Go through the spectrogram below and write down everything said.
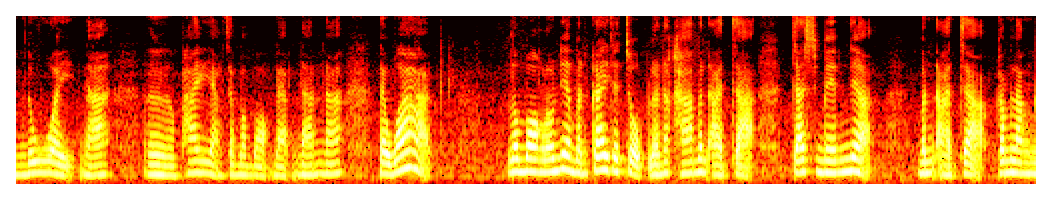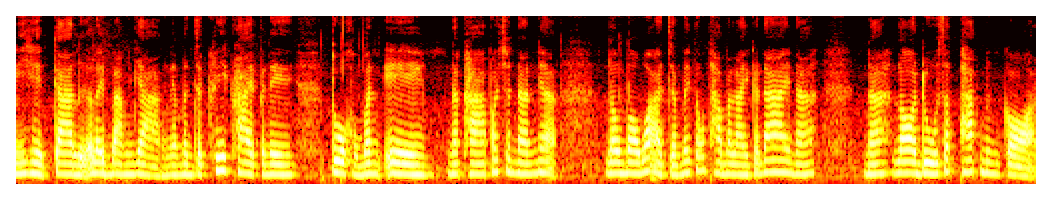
ำด้วยนะเออไพ่อยากจะมาบอกแบบนั้นนะ แต่ว่าเรามองแล้วเนี่ยมันใกล้จะจบแล้วนะคะ มันอาจจะ judgment เนี่ยมันอาจจะกำลังมีเหตุการณ์หรืออะไรบางอย่างเนี่ยมันจะคลี่คลายไปใน ตัวของมันเองนะคะ เพราะฉะนั้นเนี่ยเรามองว่าอาจจะไม่ต้องทำอะไรก็ได้นะนะรอดูสักพักหนึ่งก่อน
